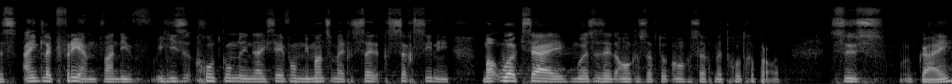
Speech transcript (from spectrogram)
dis eintlik vreemd want die Jesus God kom en hy sê vir hom niemand sal my gesig sien nie, maar ook sê hy Moses het aangesig tot aangesig met God gepraat. Soos, okay.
